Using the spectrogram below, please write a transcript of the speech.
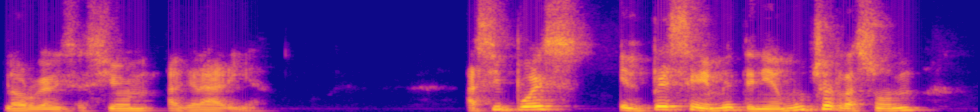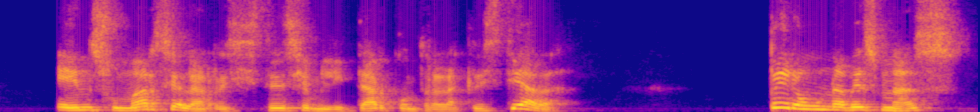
la organización agraria. Así pues, el PCM tenía mucha razón en sumarse a la resistencia militar contra la cristiada. Pero una vez más,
